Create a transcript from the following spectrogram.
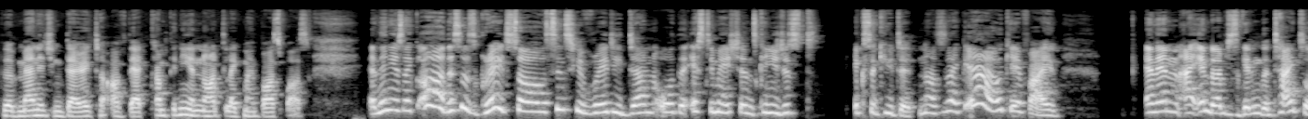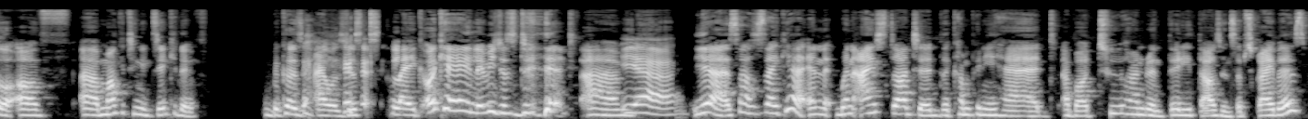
the managing director of that company and not like my boss boss. And then he's like, oh, this is great. So since you've already done all the estimations, can you just execute it? And I was like, yeah, okay, fine. And then I ended up just getting the title of uh, marketing executive because I was just like, okay, let me just do it. Um, yeah. Yeah. So I was like, yeah. And when I started, the company had about 230,000 subscribers.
